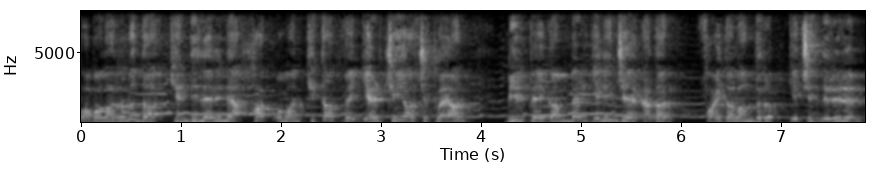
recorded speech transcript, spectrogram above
babalarını da kendilerine hak olan kitap ve gerçeği açıklayan bir peygamber gelinceye kadar faydalandırıp geçindiririm.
